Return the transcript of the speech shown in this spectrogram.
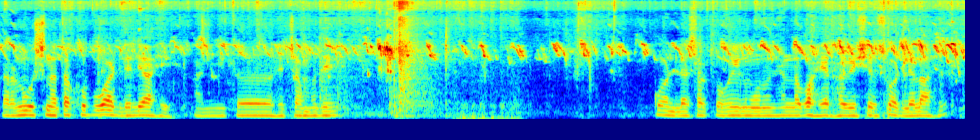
कारण उष्णता खूप वाढलेली आहे आणि इथं ह्याच्यामध्ये कोंडल्यासारखं होईल म्हणून ह्यांना बाहेर हवेशीर सोडलेला आहे.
